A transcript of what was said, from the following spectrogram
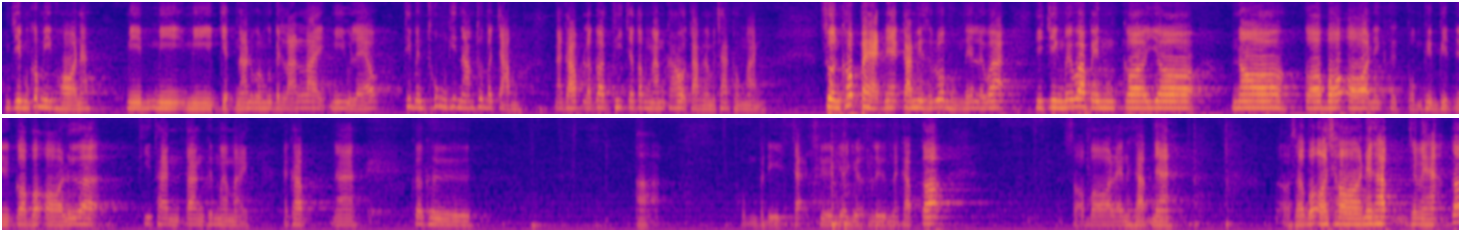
จริงๆมันก็มีพอนะมีมีมีเก็บน้ำรวมกันเป็นล้านไร่มีอยู่แล้ว ที่เป็นทุ่งที่น้ำท่วมประจำนะครับแล้วก็ที่จะต้องน้ำเข้าตามธรรมชาติของมัน ส่วนข้อ8เนี่ยการมีส่วนร่วมผมเน้นเลยว่า จริง ๆ ไม่ว่าเป็นกยนกบอนี่คือผมพิมพ์ผิดนี่กบอหรือว่าที่ท่านตั้งขึ้นมาใหม่ นะครับนะก็คืออผมพอดีจะชื่อเยอะๆลืมนะครับ ก็สบอะไรนะครับนะสบอชนะครับใช่ไหมฮะก็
